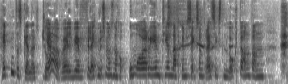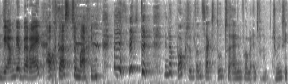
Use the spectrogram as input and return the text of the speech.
hätten das gerne als Job. Ja, weil wir, vielleicht müssen wir uns noch umorientieren nach dem 36. Lockdown, dann wären wir bereit, auch das zu machen. In der Box und dann sagst du zu einem Formel 1 Fahrer, entschuldigen Sie,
